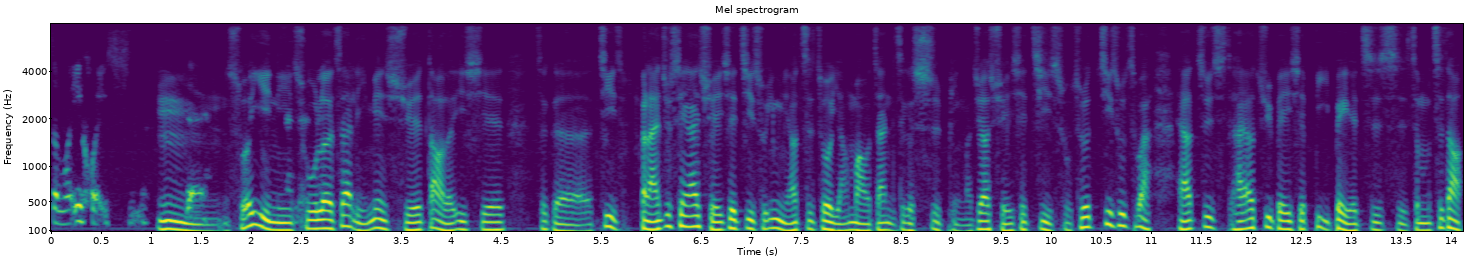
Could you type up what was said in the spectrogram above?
怎么一回事？嗯，对，所以你除了在里面学到了一些。这个技本来就是应该学一些技术，因为你要制作羊毛毡的这个饰品嘛，就要学一些技术。除了技术之外，还要具还要具备一些必备的知识。怎么知道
